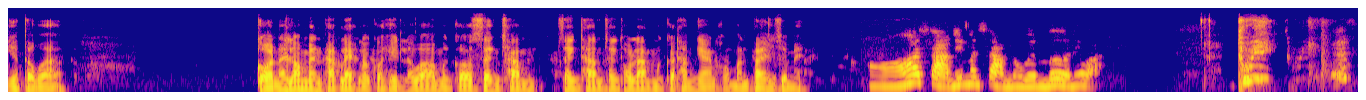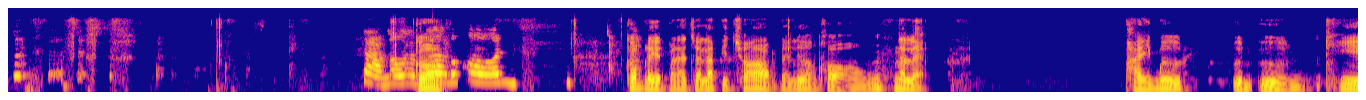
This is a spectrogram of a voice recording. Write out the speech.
เงี้ย แต่ว่า ก่อน Iron Man ภาคแรกเราก็เห็นแล้วว่ามันก็ Sanctum Sanctorum มันก็ทำงานของมันไปใช่ไหมอ๋อสามนี่มันสาม November นี่หว่าทุยสาม November ก็ทุกคน ก็ Blade มันอาจจะรับผิดชอบในเรื่องของนั่นแหละ ภัยมืดอื่น ๆที่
